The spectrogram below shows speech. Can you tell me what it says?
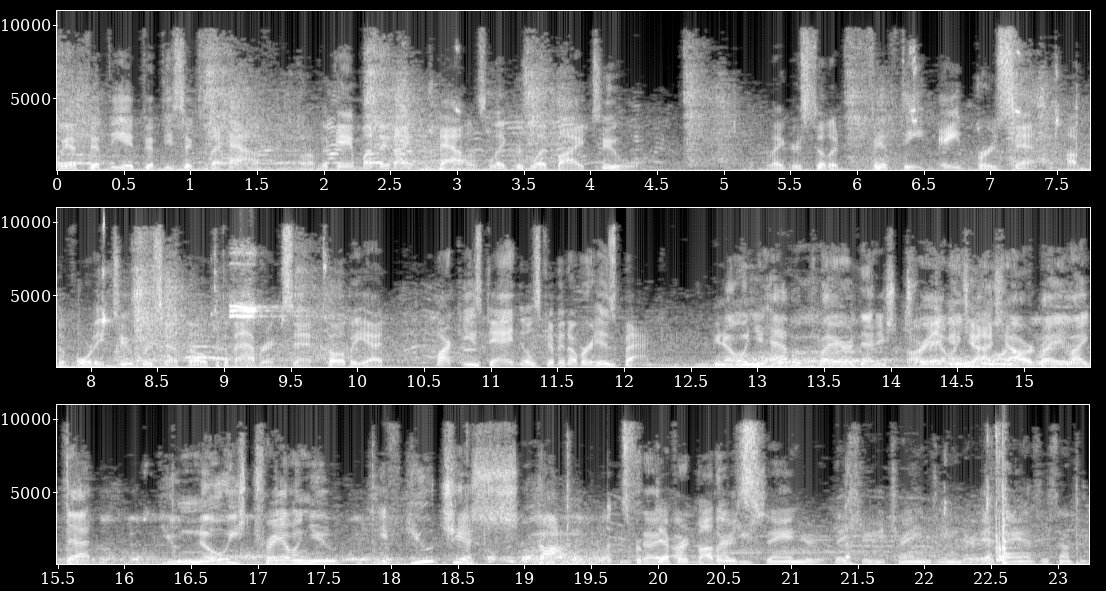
We had 58-56 at the half of the game Monday night in Dallas. Lakers led by two. Lakers still at 58%, up to 42% though for the Mavericks. And Toby had Marquis Daniels coming over his back. You know, when you have a player that is trailing you on Howard a play like that, you know he's trailing you. If you just stop. It's from different are, mothers. Are you saying you're, they should be changing their headbands or something?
